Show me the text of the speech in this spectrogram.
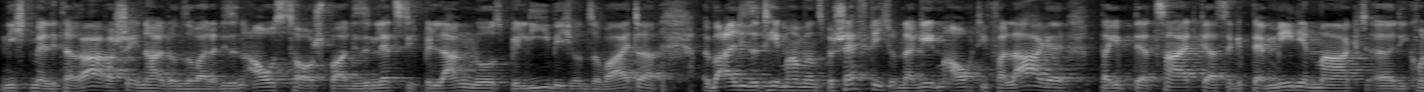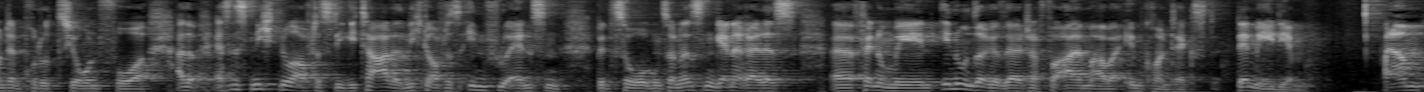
nicht mehr literarische Inhalte und so weiter. Die sind austauschbar, die sind letztlich belanglos, beliebig und so weiter. Über all diese Themen haben wir uns beschäftigt und da geben auch die Verlage, da gibt der Zeitgeist, da gibt der Medienmarkt äh, die Contentproduktion vor. Also es ist nicht nur auf das Digitale, nicht nur auf das Influenzen bezogen, sondern es ist ein generelles äh, Phänomen in unserer Gesellschaft, vor allem aber im Kontext der Medien. Ähm,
